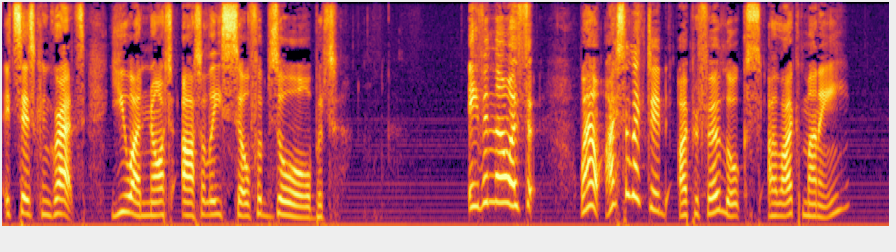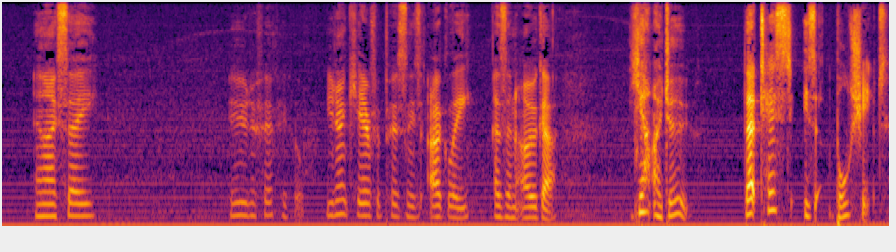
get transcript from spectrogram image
It says, congrats, you are not utterly self absorbed. Even though I. Th- wow, I selected, I prefer looks, I like money, and I say, you prefer people. You don't care if a person is ugly as an ogre. Yeah, I do. That test is bullshit.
